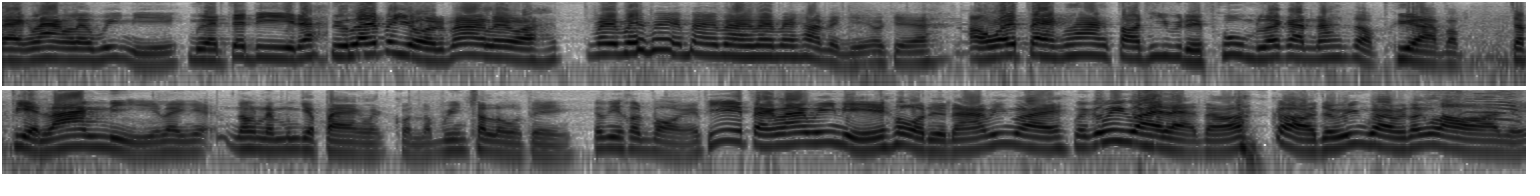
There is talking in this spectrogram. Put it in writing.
แปลงร่างแล้ววิ่งหนี เหมือนจะดีนะดูไร้ประโยชน์มากเลยว่ะ ไม่ไม่ไม่ไม่ไม่ไม่ไม่ทำอย่างนี้โอเคอะเอาไว้แปลงร่างตอนที่อยู่ในพุ่มแล้วกันนะแบบเผื่อแบบจะเปลี่ยนร่างหนีอะไรเงี้ย นอกนั้นมึงจะแปลงแล้วกดแล้ววิ่งสโลว์ตัวเอง ก็มีคนบอกไงพี่แปลงร่างวิ่งหนีโหดอยู่นะวิ่งไว มันก็วิ่งไวแหละแต่ว่าก่อนจะวิ่งไวมันต้องรอเลย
